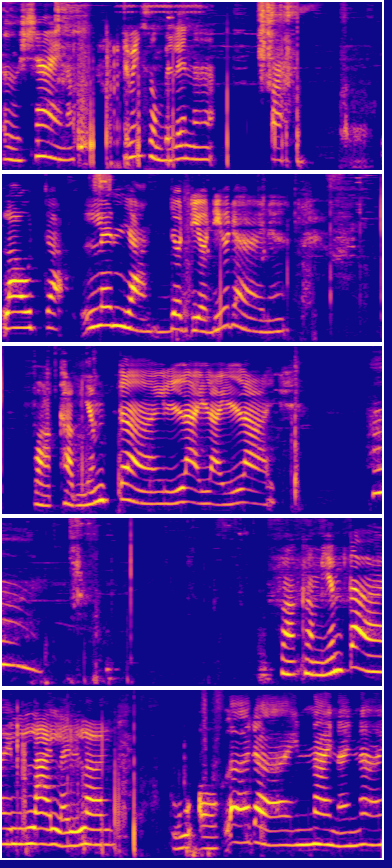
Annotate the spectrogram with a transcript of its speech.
เออใช่นะจะไม่สุ่มไปเล่นนะฮะไปเราจะเล่นอย่างเดียวเดียวเดียวได้นะ ฝากคำย้ำตายลายลายลายฮ่าฝากคำย้ำตายลายลายลายกูออกละได้นายนายนาย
